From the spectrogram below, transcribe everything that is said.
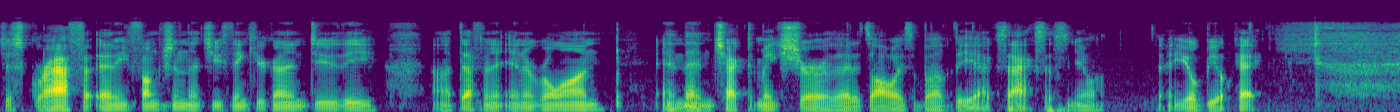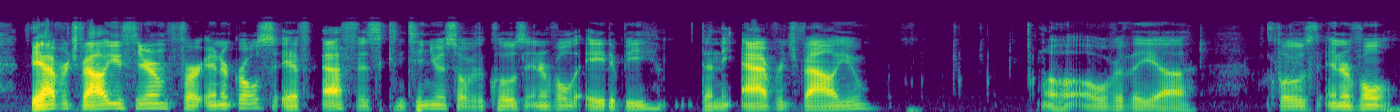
just graph any function that you think you're going to do the uh, definite integral on and then check to make sure that it's always above the x-axis and you'll you'll be okay. The average value theorem for integrals, if f is continuous over the closed interval a to b, then the average value uh, over the uh, closed interval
